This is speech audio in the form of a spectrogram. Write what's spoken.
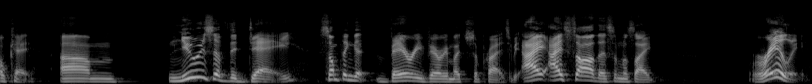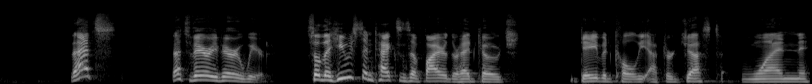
Okay, um, news of the day. Something that very very much surprised me. I I saw this and was like, really? That's that's very very weird. So the Houston Texans have fired their head coach David Culley after just one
